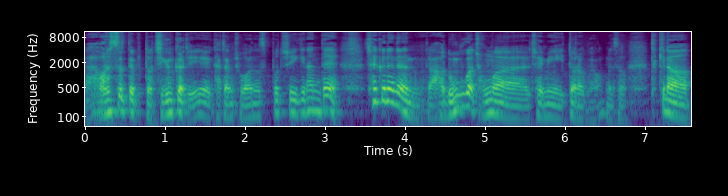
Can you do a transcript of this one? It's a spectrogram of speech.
아, 어렸을 때부터 지금까지 가장 좋아하는 스포츠이긴 한데 최근에는 아, 농구가 정말 재미있더라고요. 그래서 특히나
